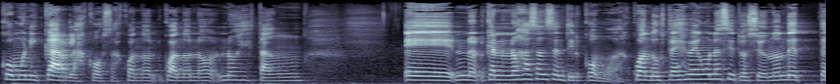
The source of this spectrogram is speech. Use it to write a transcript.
comunicar las cosas cuando, cuando no nos están... Eh, que no nos hacen sentir cómodas. Cuando ustedes ven una situación donde te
